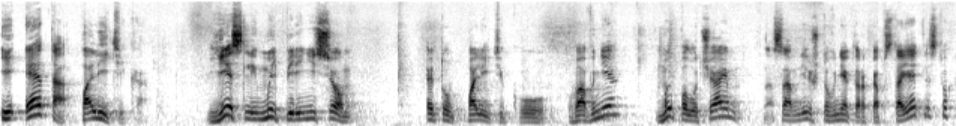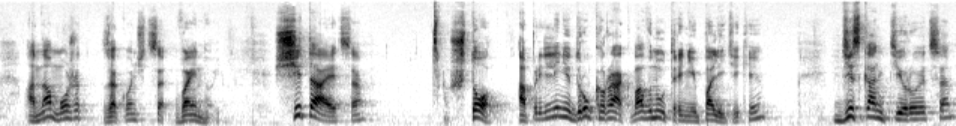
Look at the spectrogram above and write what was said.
И это политика. Если мы перенесем эту политику вовне, мы получаем, на самом деле, что в некоторых обстоятельствах она может закончиться войной. Считается, что определение друг-враг во внутренней политике дисконтируется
